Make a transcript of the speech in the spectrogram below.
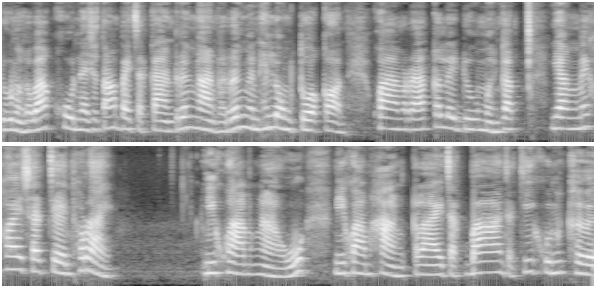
ดูเหมือนกับว่าคุณเนี่ยจะต้องไปจัดการเรื่องงานกับเรื่องเงินให้ลงตัวก่อน ความรักก็เลยดูเหมือนกับยังไม่ค่อยชัดเจนเท่าไหร่ มีความเหงา มีความห่างไกลจากบ้าน จากที่คุ้นเคย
